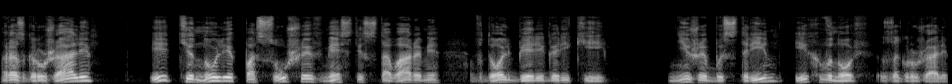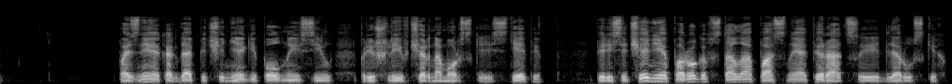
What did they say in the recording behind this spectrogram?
разгружали и тянули по суше вместе с товарами вдоль берега реки. Ниже быстрин их вновь загружали. Позднее, когда печенеги, полные сил, пришли в Черноморские степи, пересечение порогов стало опасной операцией для русских.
